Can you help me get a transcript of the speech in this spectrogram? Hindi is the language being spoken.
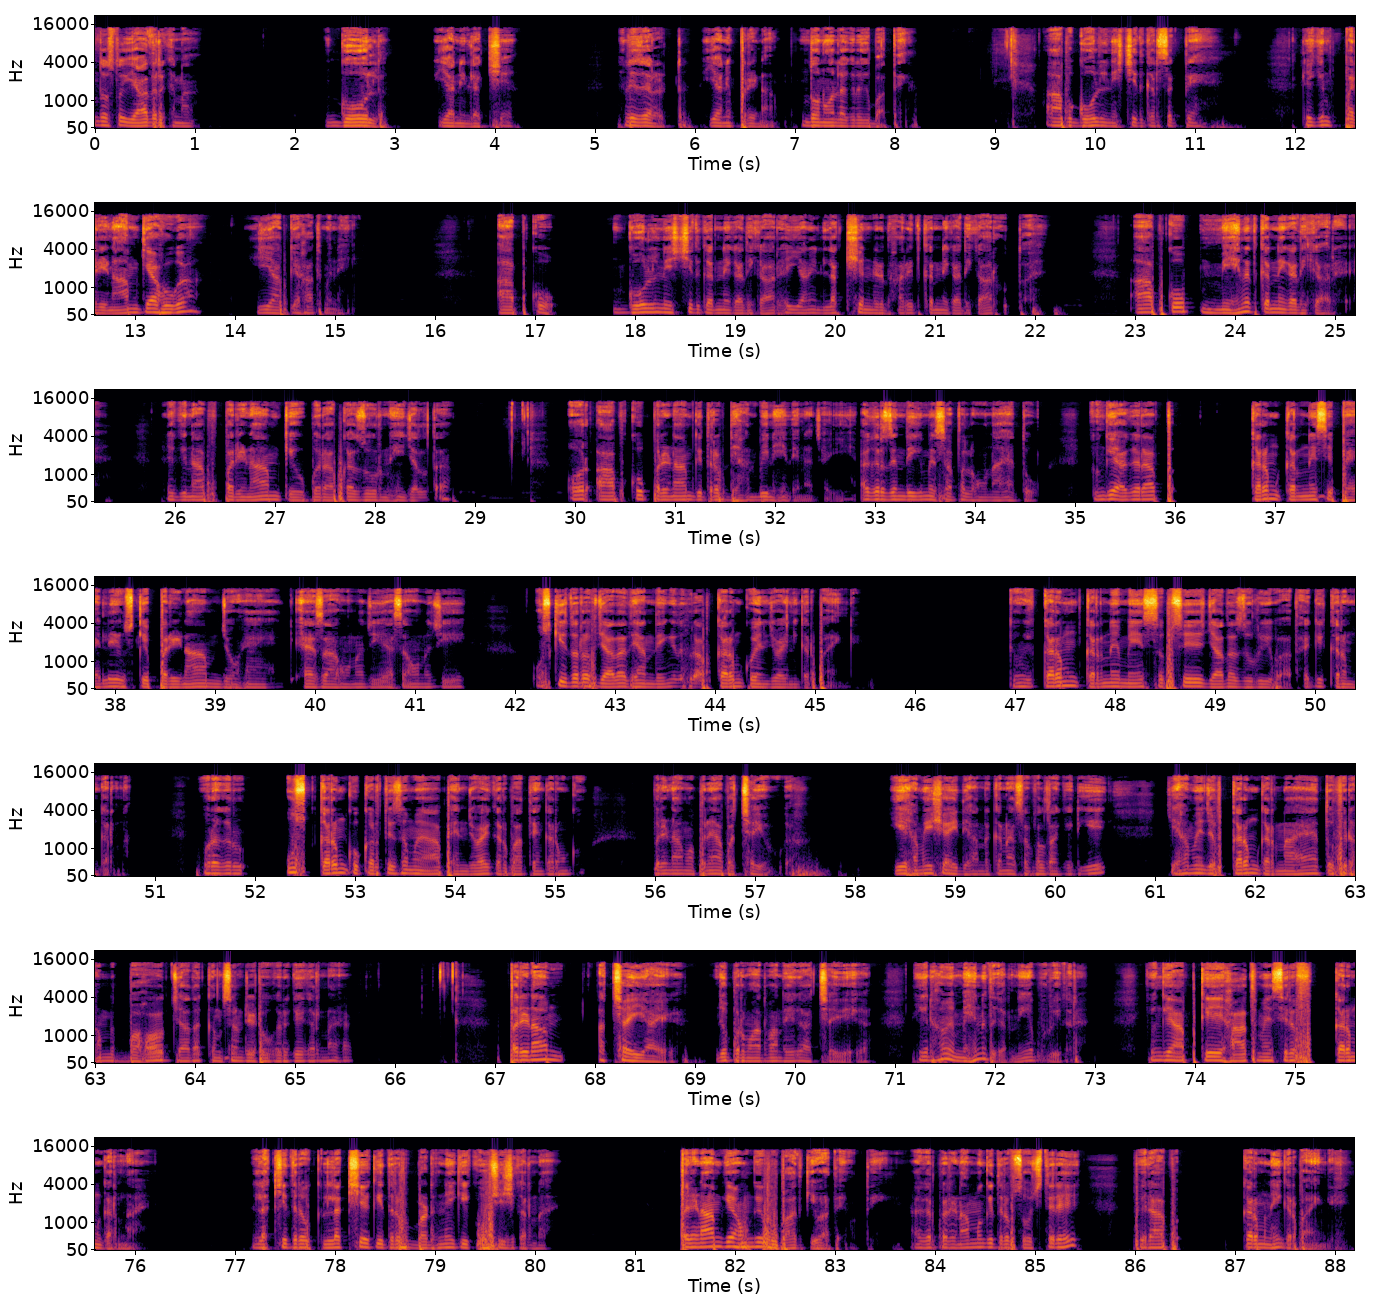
दोस्तों, याद रखना, गोल यानी लक्ष्य, रिज़ल्ट यानी परिणाम, दोनों अलग अलग बातें आप गोल निश्चित कर सकते हैं, लेकिन परिणाम क्या होगा, ये आपके हाथ में नहीं। आपको गोल निश्चित करने का अधिकार है, यानी लक्ष्य निर्धारित करने का अधिकार होता है। आपको मेहनत करने का अधिकार है, लेकिन आप परिणाम के ऊपर आपका ज़ोर नहीं चलता और आपको परिणाम की तरफ़ ध्यान भी नहीं देना चाहिए। अगर ज़िंदगी में सफल होना है तो क्योंकि अगर आप कर्म करने से पहले उसके परिणाम जो हैं, ऐसा होना चाहिए, ऐसा होना चाहिए, उसकी तरफ़ ज़्यादा ध्यान देंगे तो फिर आप कर्म को एंजॉय नहीं कर पाएँगे। क्योंकि कर्म करने में सबसे ज़्यादा ज़रूरी बात है कि कर्म करना। और अगर उस कर्म को करते समय आप एंजॉय कर पाते हैं, कर्म को, परिणाम अपने आप अच्छा ही होगा। ये हमेशा ही ध्यान रखना है सफलता के लिए कि हमें जब कर्म करना है तो फिर हमें बहुत ज़्यादा कंसंट्रेट होकर के करना है। परिणाम अच्छा ही आएगा, जो परमात्मा देगा अच्छा ही देगा। लेकिन हमें मेहनत करनी है पूरी तरह, क्योंकि आपके हाथ में सिर्फ़ कर्म करना है। लक्ष्य तरफ़, लक्ष्य की तरफ़ बढ़ने की कोशिश करना है। परिणाम क्या होंगे? वो बात की बातें होती हैं। अगर परिणामों की तरफ़ सोचते रहे, फिर आप कर्म नहीं कर पाएँगे।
